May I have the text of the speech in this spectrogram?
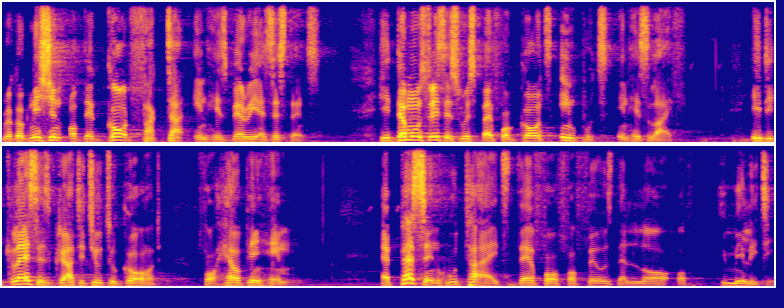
recognition of the God factor in his very existence. He demonstrates his respect for God's input in his life. He declares his gratitude to God for helping him. A person who tithes, therefore, fulfills the law of humility.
